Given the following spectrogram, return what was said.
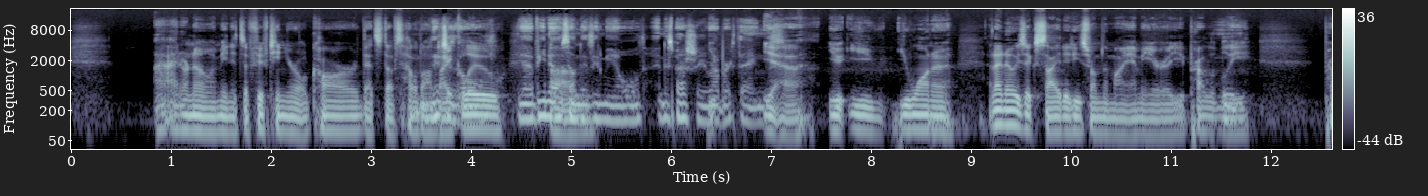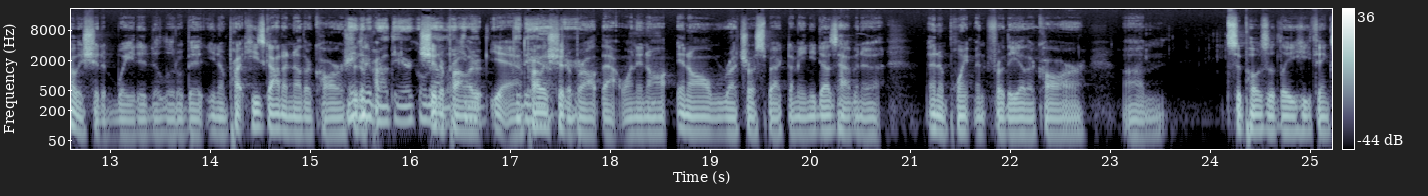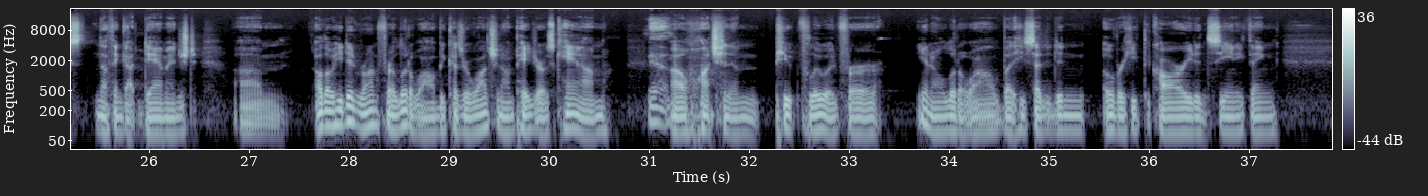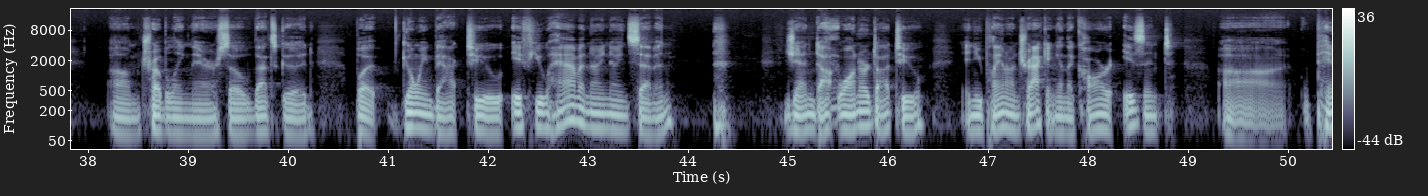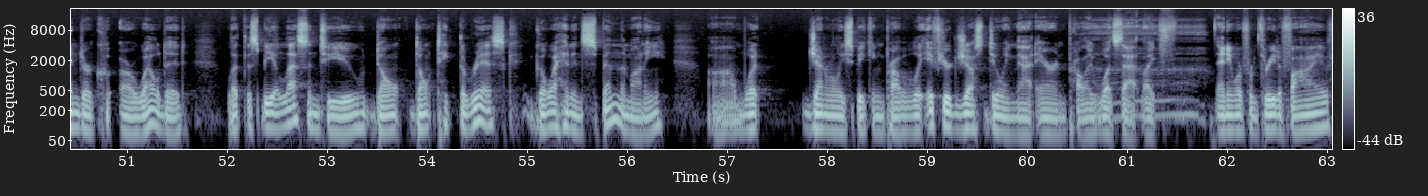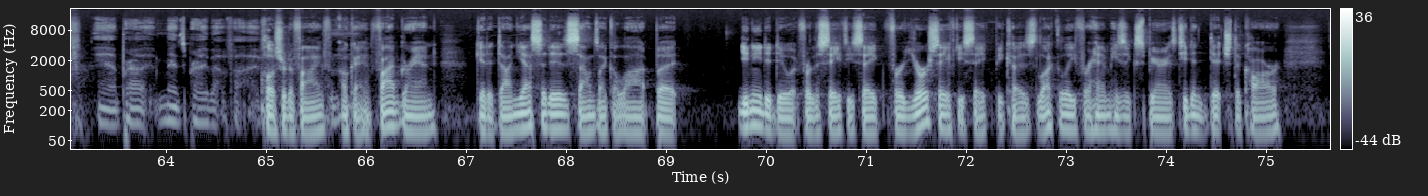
I don't know. I mean, it's a 15 year old car. That stuff's held on It's by glue. old. Yeah, if you know something's gonna be old, and especially rubber things. Yeah, you you you want to, and I know he's excited. He's from the Miami area. You probably probably should have waited a little bit. You know, he's got another car. Should have brought the air Should have out like probably yeah, probably should have brought that one. In all in all retrospect, I mean, he does have an a, an appointment for the other car. Um, supposedly, he thinks nothing got damaged. Um, although he did run for a little while because we're watching on Pedro's cam Yeah. uh, watching him puke fluid for you know a little while, but he said he didn't overheat the car. He didn't see anything um, troubling there, so that's good. But going back to if you have a 997 Gen dot one or dot two, and you plan on tracking, and the car isn't uh, pinned or, or welded, let this be a lesson to you. Don't don't take the risk. Go ahead and spend the money. Uh, what generally speaking, probably if you're just doing that, Aaron, probably what's that like? Anywhere from three to five, Yeah, probably. It's probably about five. closer to 5 Okay, five grand, get it done. Yes, it is. Sounds like a lot, but you need to do it for the safety sake, for your safety sake, because luckily for him, he's experienced. He didn't ditch the car.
